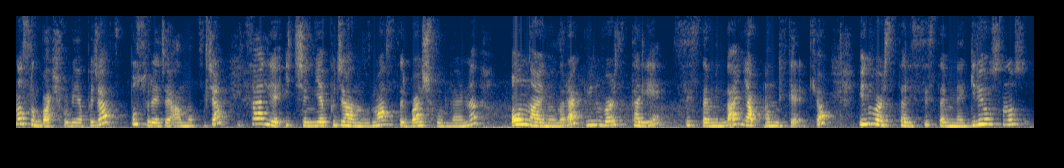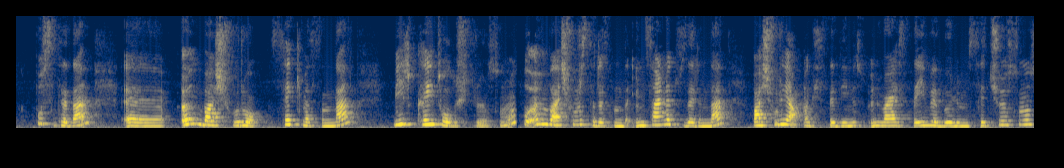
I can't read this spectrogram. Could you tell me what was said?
nasıl başvuru yapacağız? Bu süreci anlatacağım. İtalya için yapacağınız master başvurularını online olarak Universally sisteminden yapmanız gerekiyor. Universally sistemine giriyorsunuz. Bu siteden e, ön başvuru sekmesinden bir kayıt oluşturuyorsunuz. Bu ön başvuru sırasında internet üzerinden başvuru yapmak istediğiniz üniversiteyi ve bölümü seçiyorsunuz.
